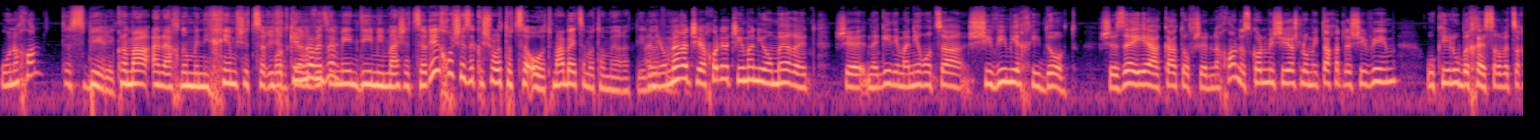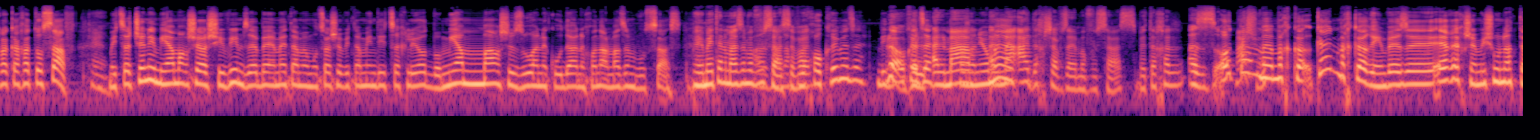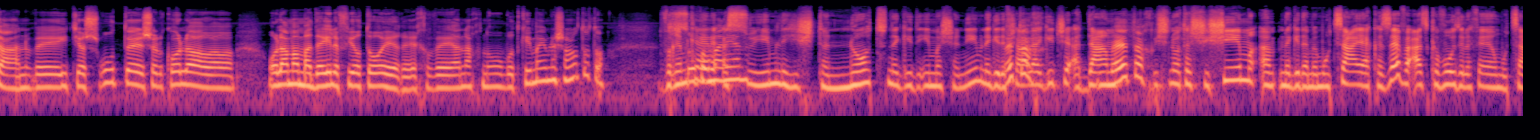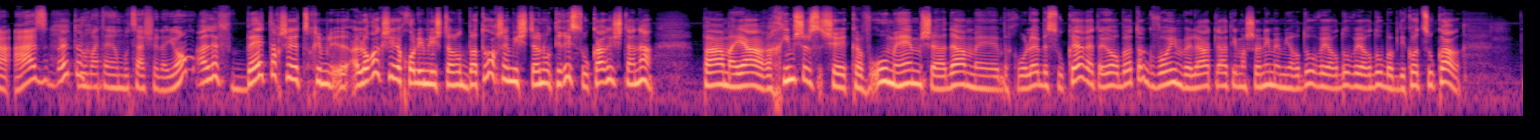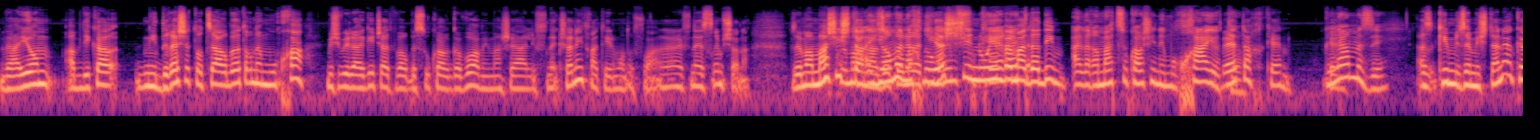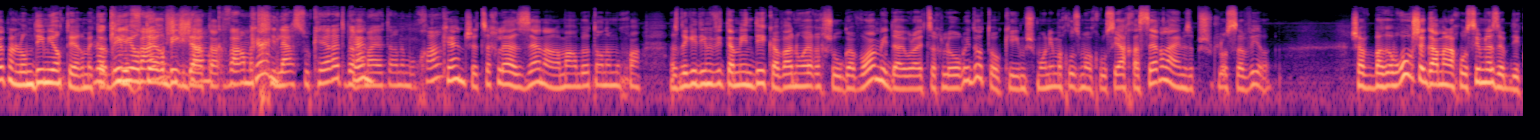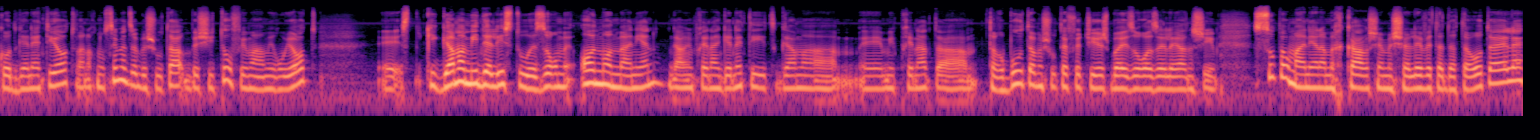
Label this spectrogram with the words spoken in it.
הוא נכון. תסבירי. כלומר, אנחנו מניחים שצריך יותר. ויטמין D ממה שצריך, או שזה קשור לתוצאות? מה בעצם את אומרת לי? לא אני הבנתי. אומרת שיכול להיות שאם אני אומרת, שנגיד אם אני רוצה 70 יחידות, שזה יהיה ה-cut-off של נכון, אז כל מי שיש לו מתחת ל-70, הוא כאילו בחסר וצריך לקחת תוסף. כן. מצד שני, מי אמר שה-70 זה באמת הממוצע שוויטמין D צריך להיות בו? מי אמר שזו הנקודה הנכונה, על מה זה מבוסס? באמת על מה זה אז מבוסס, אנחנו אבל... חוקרים את זה, לא, בדיוק אבל את זה. על מה, אז אני על אומרת, מה עד עכשיו זה היה מבוסס? בטח על... אז עוד משהו. פעם, מחקר, כן, מחקרים, ואיזה ערך שמישהו נתן, והתיישרות אה, של כל העולם המדעי לפי אותו ערך, ואנחנו בודקים האם לשנות אותו. דברים כאלה מעניין. עשויים להשתנות, נגיד, עם השנים? נגיד, אפשר בטח. להגיד שאדם בטח. בשנות ה-60, נגיד, הממוצע היה כזה, ואז קבעו את זה לפי הממוצע אז, בטח. לעומת הממוצע של היום? א', בטח שצריכים, לא רק שיכולים להשתנות, בטוח שהם השתנו. תראי, סוכר השתנה. פעם היה ערכים ש, שקבעו מהם שאדם אה, חולה בסוכרת, היו הרבה יותר גבוהים, ולאט לאט עם השנים הם ירדו וירדו וירדו בבדיקות סוכר. והיום הבדיקה נדרשת תוצאה הרבה יותר נמוכה בשביל להגיד שאת כבר בסוכר גבוה ממה שהיה לפני, כשאני התחלתי ללמוד רפואה, לפני 20 שנה. זה ממש כלומר, השתנה, זאת אומרת, יש שינויים במדדים. על רמת סוכר שהיא נמוכה יותר. בטח, כן. כן. למה זה? אז כי זה משתנה, כי עוד פעם לומדים יותר, לא, מקבלים כי יותר הבנו ביג ששם דאטה. כבר כן. מתחילה סוכרת ברמה יותר נמוכה? כן, שצריך לאזן על רמה הרבה יותר נמוכה. אז נגיד, אם ויטמין D קבענו ערך שהוא גבוה מדי, אולי צריך להוריד אותו, כי אם 80% מהאוכלוסייה חסר להם, זה פשוט לא סביר. עכשיו, ברור שגם אנחנו עושים לזה בדיקות גנטיות, ואנחנו עושים את זה בשוטה, בשיתוף עם האמירויות, אה, כי גם המידל איסט הוא אזור מאוד מאוד מעניין, גם מבחינה גנטית, גם אה, מבחינת התרבות המשותפת שיש באזור הזה לאנשים. סופר מעניין המחקר שמשלב את הדאטאות האלה.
